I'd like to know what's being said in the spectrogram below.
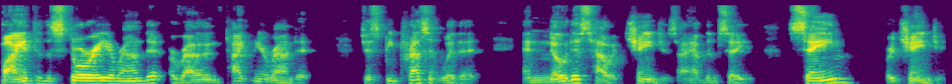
buy into the story around it or rather than tightening around it. Just be present with it and notice how it changes. I have them say, same or changing,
